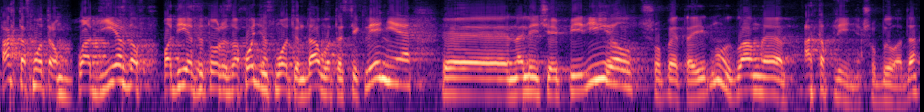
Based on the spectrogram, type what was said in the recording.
акт осмотра подъездов, подъезды тоже заходим, смотрим, да, вот остекление, э, наличие перил, чтобы это, ну, главное, отопление, чтобы было, да.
